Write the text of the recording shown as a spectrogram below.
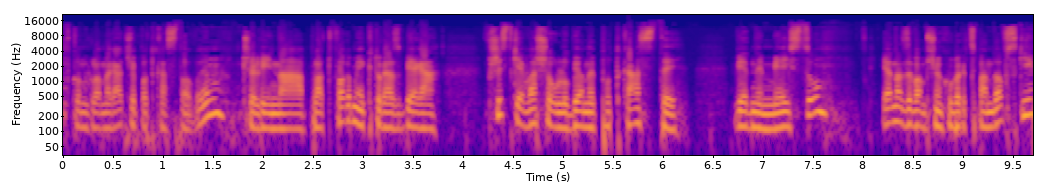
w konglomeracie podcastowym, czyli na platformie, która zbiera wszystkie Wasze ulubione podcasty w jednym miejscu. Ja nazywam się Hubert Spandowski,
